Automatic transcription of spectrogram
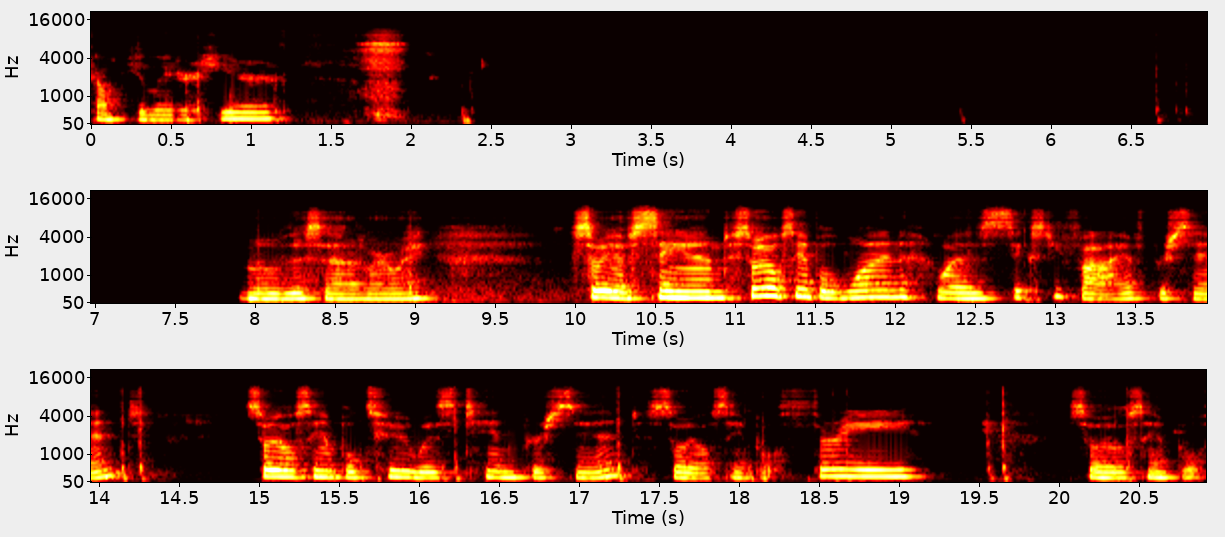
calculator here, move this out of our way. So we have sand. Soil sample one was 65%. Soil sample two was 10%. Soil sample three. Soil sample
